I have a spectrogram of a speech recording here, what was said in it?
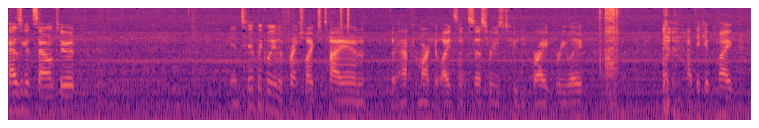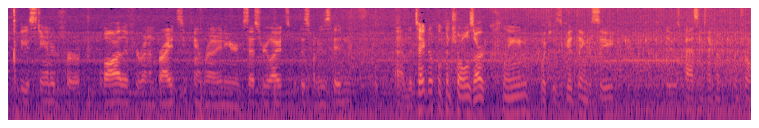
has a good sound to it. And typically the French like to tie in their aftermarket lights and accessories to the bright relay. I think it might be a standard for a lot if you're running brights, you can't run any of your accessory lights, but this one is hidden. Um, the technical controls are clean, which is a good thing to see. It was passing technical control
